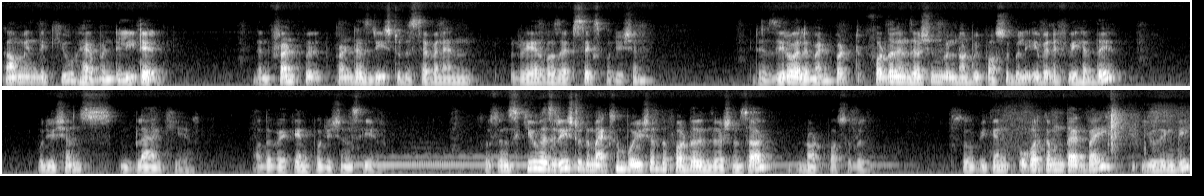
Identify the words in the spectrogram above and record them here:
come in the queue have been deleted, then front front has reached to the 7 and rear was at 6 position it has zero element but further insertion will not be possible even if we have the positions blank here or the vacant positions here. So since q has reached to the maximum position the further insertions are not possible. So we can overcome that by using the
